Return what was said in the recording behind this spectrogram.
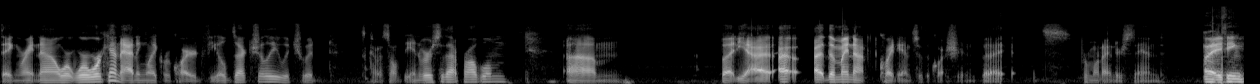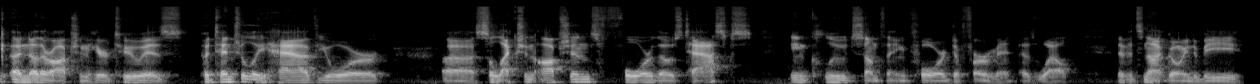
thing right now. We're we're working on adding like required fields actually, which would kind of solve the inverse of that problem. Um, but yeah, I, I, that might not quite answer the question, but I, it's from what I understand. I think another option here too is potentially have your uh, selection options for those tasks include something for deferment as well. If it's not going to be,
